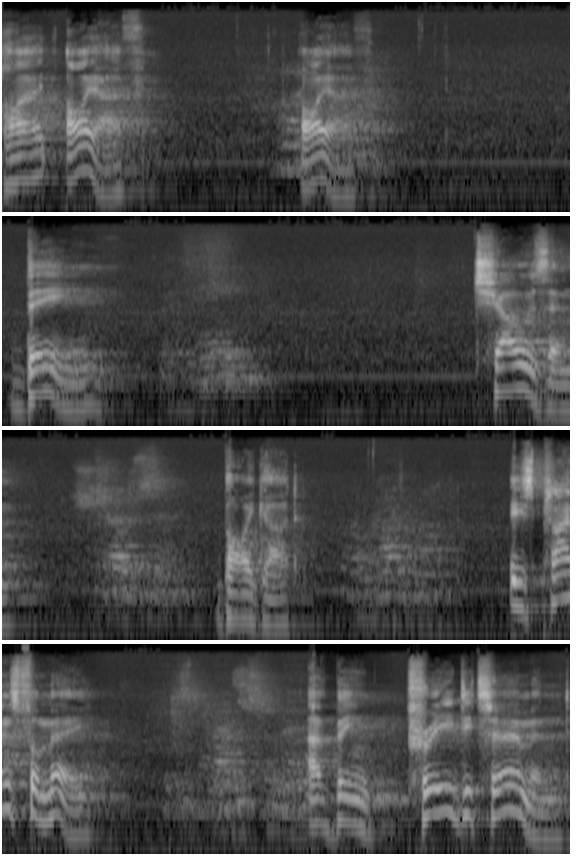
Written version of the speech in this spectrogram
I, I have, I have been chosen by God. His plans for me have been predetermined.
